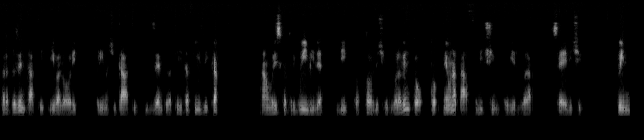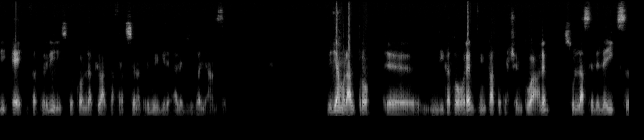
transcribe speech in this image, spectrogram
rappresentati i valori prima citati. Esempio l'attività fisica ha un rischio attribuibile di 14,28 e una TAF di 5,16, quindi è il fattore di rischio con la più alta frazione attribuibile alle disuguaglianze. Vediamo l'altro eh, indicatore, impatto percentuale. Sull'asse delle X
